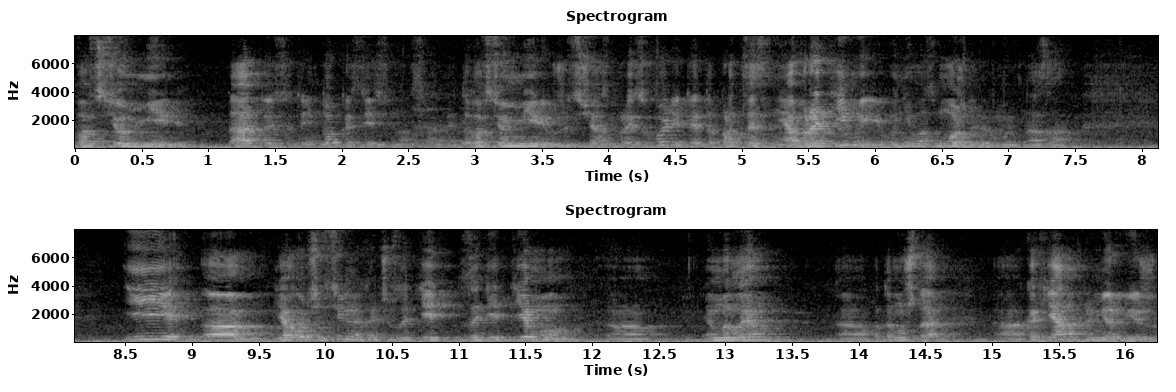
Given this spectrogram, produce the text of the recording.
во всем мире. Да? То есть это не только здесь у нас это во всем мире уже сейчас происходит, это процесс необратимый, его невозможно вернуть назад. И э, я очень сильно хочу задеть, задеть тему э, MLM, э, потому что а, как я, например, вижу,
